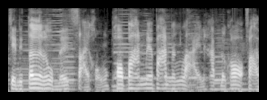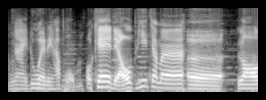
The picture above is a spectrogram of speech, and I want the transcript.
เจเนเตอร์นะผมในสายของพ่อบ้านแม่บ้านทั้งหลายนะครับแล้วก็ฟาร์มง่ายด้วยนะครับผมโอเค เดี๋ยวพี่จะมาเอ่อลอง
